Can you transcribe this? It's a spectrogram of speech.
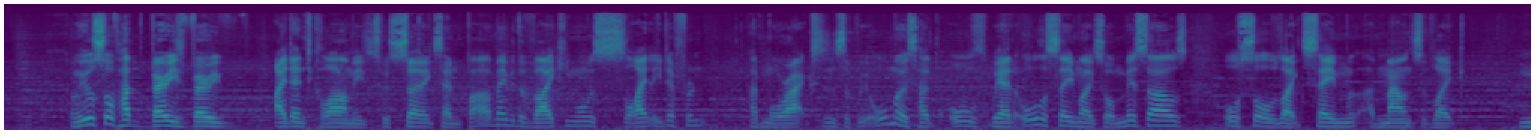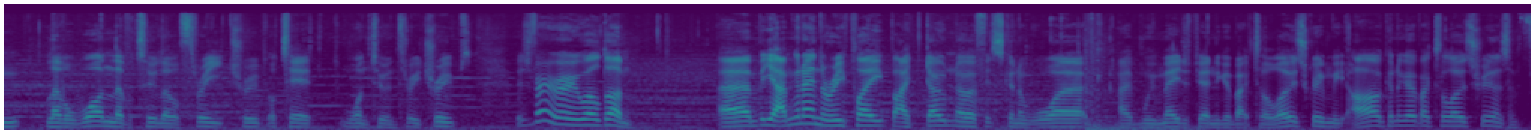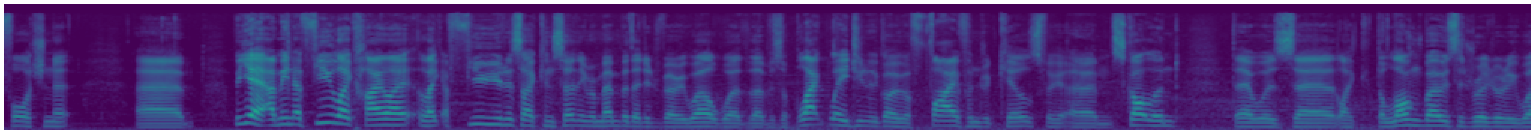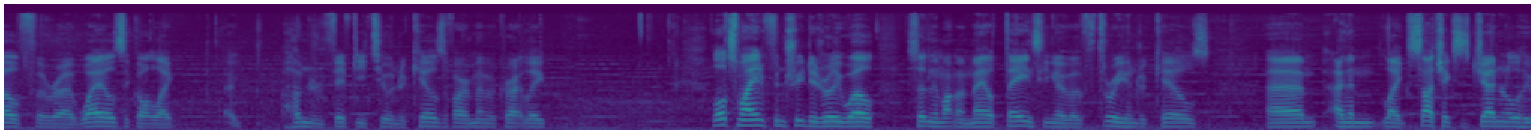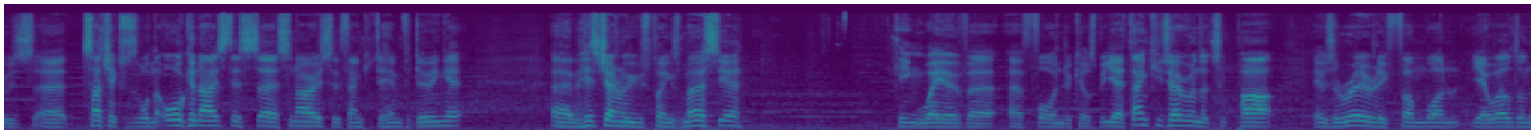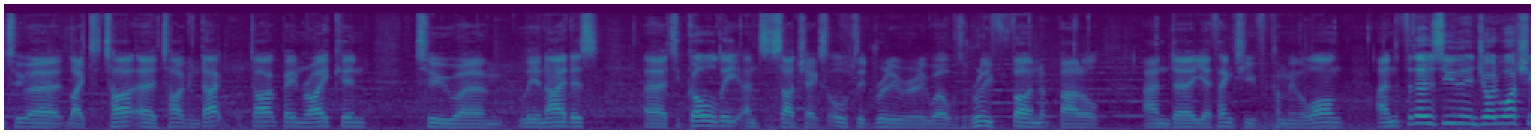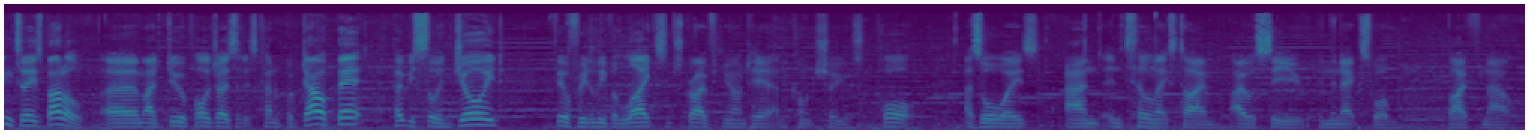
and we also have had very very identical armies to a certain extent, but maybe the Viking one was slightly different. Had more and. We almost had all we had all the same like sort of missiles, all sort of like same amounts of like level one, level two, level three troops or tier one, two, and three troops. It was very very well done. Um, but yeah, I'm going to end the replay, but I don't know if it's going to work. I, we may just be ending go back to the load screen. We are going to go back to the load screen. That's unfortunate. Um, but yeah, I mean, a few like highlight, like a few units I can certainly remember that did very well. Where there was a Black Blade unit that got over 500 kills for um, Scotland. There was uh, like the longbows did really really well for uh, Wales. It got like 150, 200 kills if I remember correctly. Lots of my infantry did really well. Certainly like my mailed Thanes getting over 300 kills. Um, and then like Sachex's general, who was uh, Sachex was the one that organised this uh, scenario, so thank you to him for doing it. Um, his general, who was playing as Mercia, way over uh, 400 kills. But yeah, thank you to everyone that took part. It was a really really fun one. Yeah, well done to uh, like to Tar uh, Targan Dark Darkbane, Riken, to um, Leonidas, uh, to Goldie, and to Sachex. All did really really well. It was a really fun battle. And uh, yeah, thanks to you for coming along. And for those of you that enjoyed watching today's battle, um, I do apologise that it's kind of bugged out a bit. Hope you still enjoyed. Feel free to leave a like, subscribe if you're around here, and a comment to show your support, as always. And until next time, I will see you in the next one. Bye for now.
